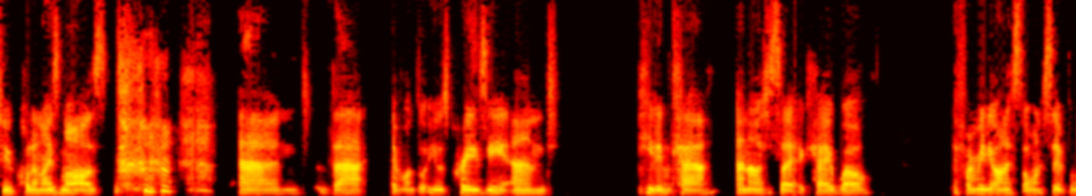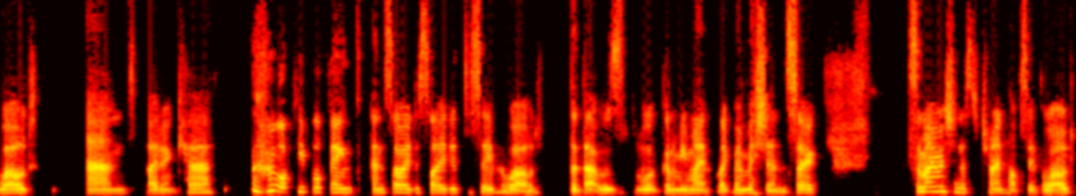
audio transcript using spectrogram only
to colonize Mars, and that everyone thought he was crazy and he didn't care. And I was just like, okay, well, if I'm really honest, I want to save the world, and I don't care what people think. And so I decided to save the world. That that was what going to be my like my mission. So, so my mission is to try and help save the world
